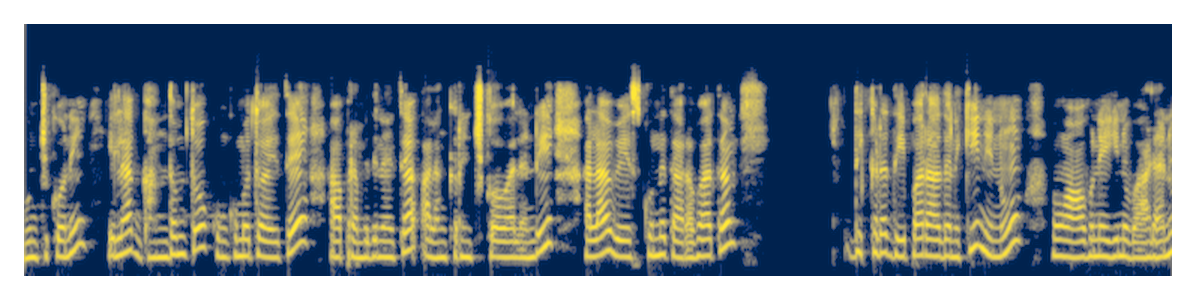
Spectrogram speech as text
ఉంచుకొని ఇలా గంధంతో కుంకుమతో అయితే ఆ ప్రమిదిని అయితే అలంకరించుకోవాలండి. అలా వేసుకున్న తర్వాత ఇక్కడ దీపారాధనకి నేను ఆవు నెయ్యిని వాడాను.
